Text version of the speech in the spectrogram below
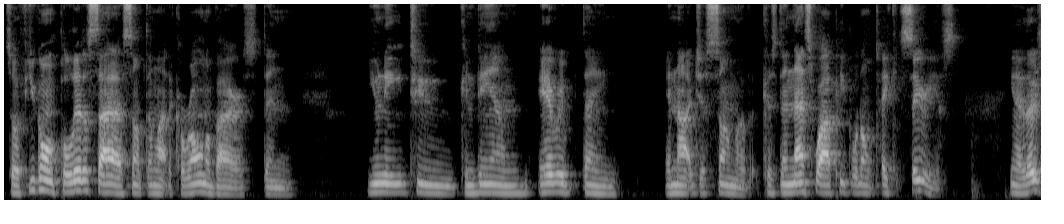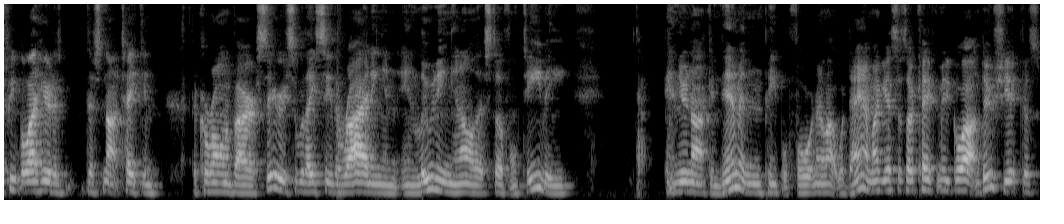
So if you're to politicize something like the coronavirus, then you need to condemn everything and not just some of it because then that's why people don't take it serious. You know those people out here that's not taking the coronavirus serious where they see the rioting and, and looting and all that stuff on tv and you're not condemning people for it and they're like well damn i guess it's okay for me to go out and do shit because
